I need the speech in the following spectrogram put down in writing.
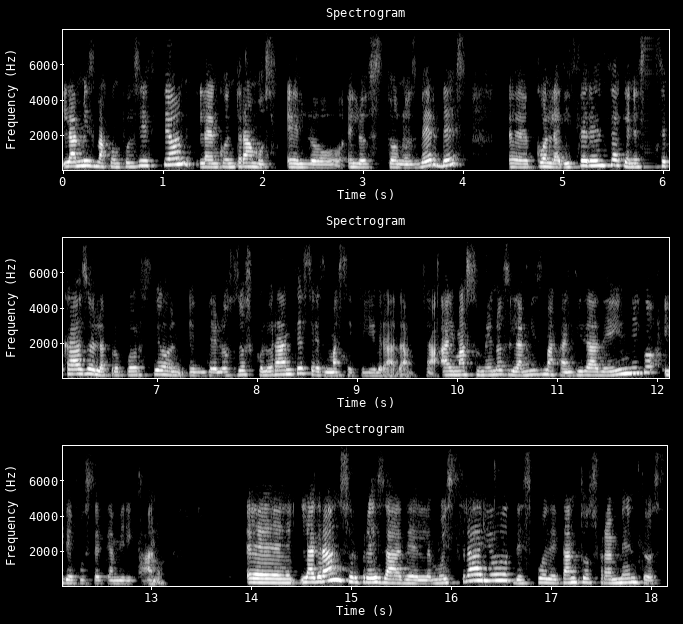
la misma composición la encontramos en, los tonos verdes, eh, con la diferencia que en este caso la proporción entre los dos colorantes es más equilibrada. O sea, hay más o menos la misma cantidad de índigo y de fusete americano. Eh, la gran sorpresa del muestrario, después de tantos fragmentos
